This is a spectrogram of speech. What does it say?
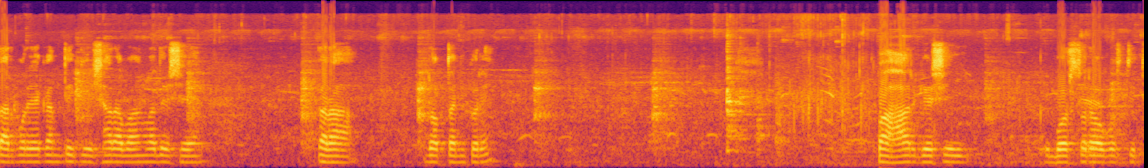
তারপরে এখান থেকে সারা বাংলাদেশে তারা রপ্তানি করে। পাহাড় এই বর্ষরা অবস্থিত।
